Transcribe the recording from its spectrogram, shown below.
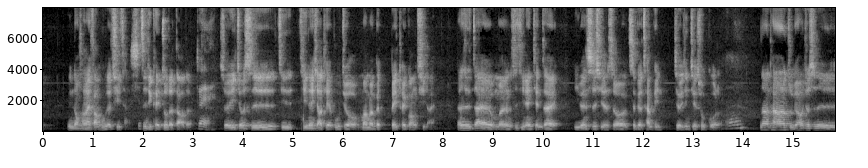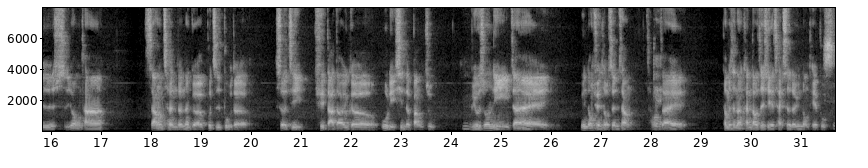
运动伤害防护的器材，是自己可以做得到的。对，所以就是肌肌内小贴布就慢慢被被推广起来。但是在我们十几年前在医院实习的时候，这个产品就已经接触过了。嗯那它主要就是使用它上层的那个不织布的设计，去达到一个物理性的帮助。比如说你在运动选手身上，常在他们身上看到这些彩色的运动贴布，是。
